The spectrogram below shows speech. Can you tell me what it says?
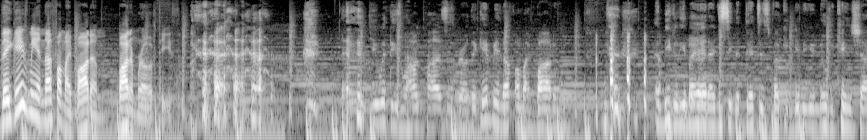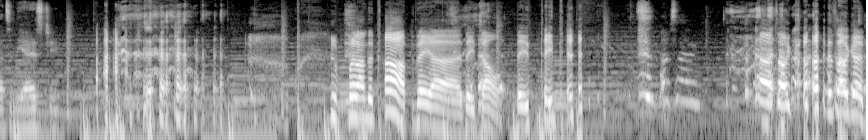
they gave me enough on my bottom bottom row of teeth you with these long pauses, bro. They gave me enough on my bottom. Immediately in my head, I just see the dentist fucking giving you Novocaine shots in the ass cheek. but on the top they uh they don't they they didn't I'm sorry. no, it's all good it's all good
